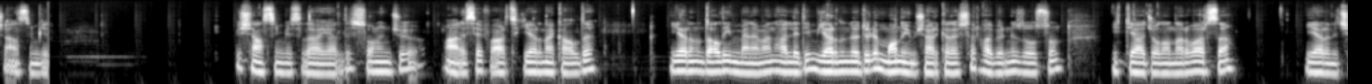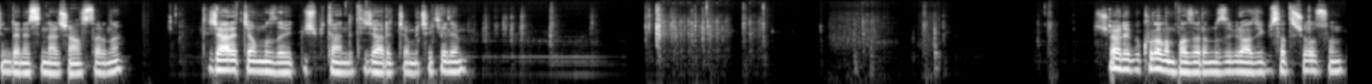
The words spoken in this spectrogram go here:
Şans simgesi. Bir şans simgesi daha geldi. Sonuncu maalesef artık yarına kaldı. Yarını da alayım ben hemen halledeyim. Yarının ödülü Manu'ymuş arkadaşlar. Haberiniz olsun. İhtiyacı olanlar varsa yarın için denesinler şanslarını. Ticaret camımız da bitmiş. Bir tane de ticaret camı çekelim. Şöyle bir kuralım pazarımızı. Birazcık bir satış olsun.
